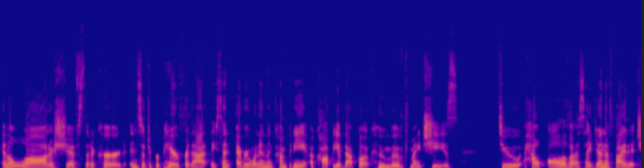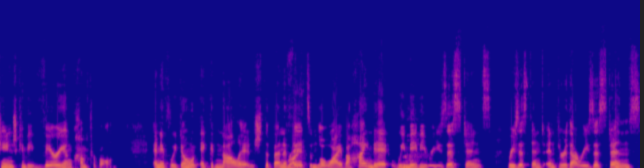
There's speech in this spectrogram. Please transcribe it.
and a lot of shifts that occurred. And so to prepare for that, they sent everyone in the company a copy of that book, Who Moved My Cheese to help all of us identify that change can be very uncomfortable. And if we don't acknowledge the benefits right. and the why behind it, we may be resistant, resistant, and through that resistance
